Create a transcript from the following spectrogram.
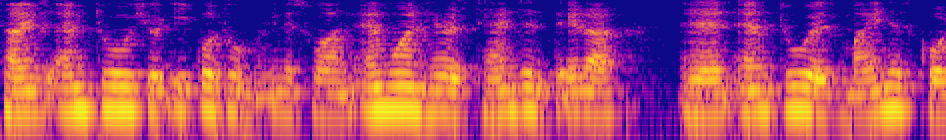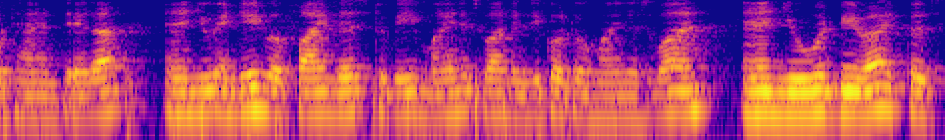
times m2 should equal to minus 1 m1 here is tangent theta and m2 is minus cotan theta. And you indeed will find this to be minus 1 is equal to minus 1 and you would be right because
